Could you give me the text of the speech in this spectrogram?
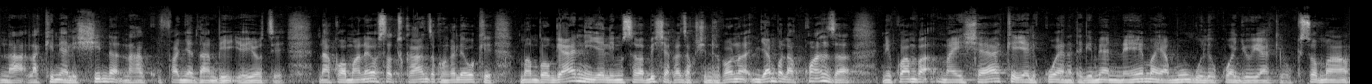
na lakini alishinda na hakufanya dhambi yoyote. Na kwa maanao sasa tukaanza kuangalia okay mambo gani yalimsababisha akaweza kushinda? Tukaona jambo la kwanza ni kwamba maisha yake yalikuwa yanategemea neema ya mungu iliyokuwa juu yake. Ukisoma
